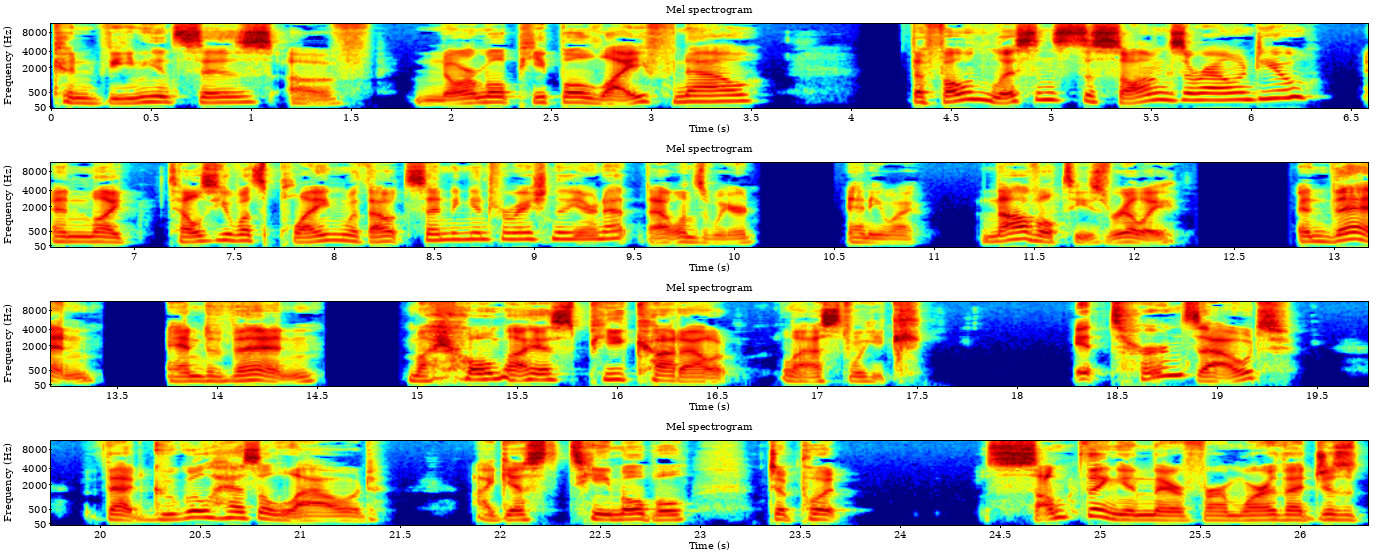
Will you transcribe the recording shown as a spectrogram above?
conveniences of normal people life now. The phone listens to songs around you and like tells you what's playing without sending information to the internet. That one's weird. Anyway, novelties really. And then, and then, my home ISP cut out last week. It turns out that Google has allowed, I guess, T-Mobile to put something in their firmware that just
